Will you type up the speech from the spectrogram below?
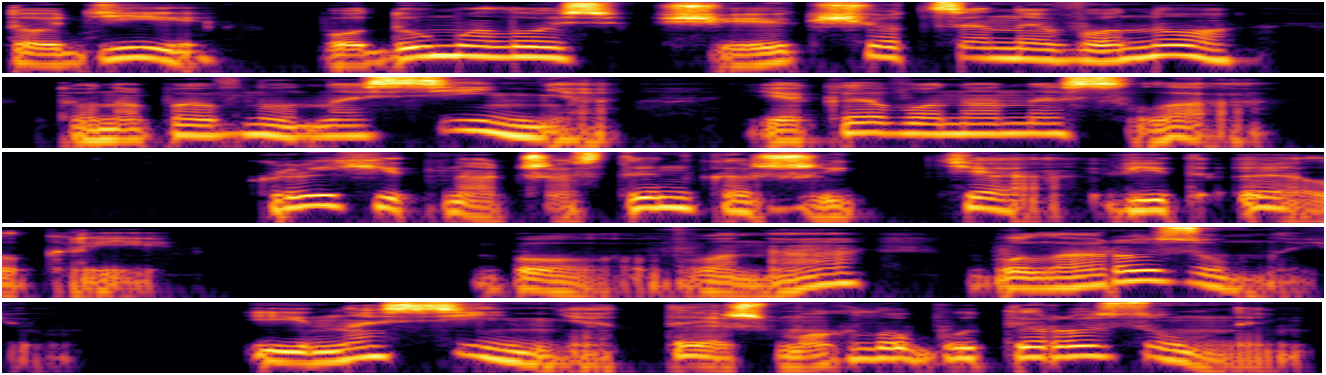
Тоді подумалось, що якщо це не воно, то напевно насіння, яке вона несла, крихітна частинка життя від Елкрі, бо вона була розумною, і насіння теж могло бути розумним.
